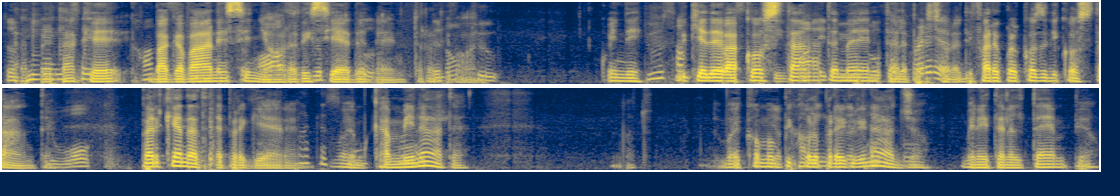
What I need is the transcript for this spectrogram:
l'autorità says che Bhagavan, il Signore, risiede dentro di voi. Quindi lui chiedeva costantemente alle persone di fare qualcosa di costante. Perché andate alle preghiere? Voi camminate. Voi è come un piccolo pellegrinaggio. Venite nel Tempio,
